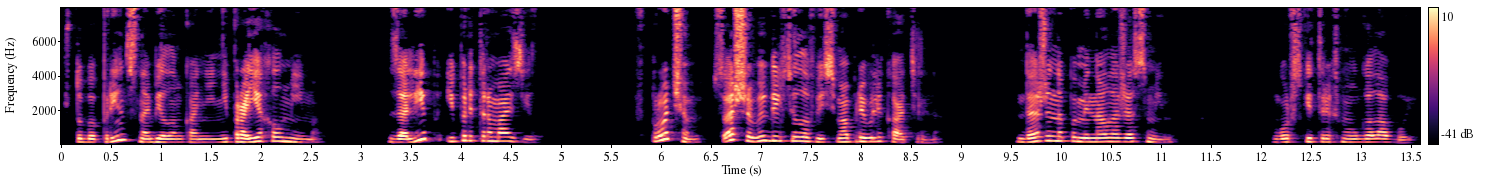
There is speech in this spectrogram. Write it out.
чтобы принц на белом коне не проехал мимо. Залип и притормозил. Впрочем, Саша выглядела весьма привлекательно. Даже напоминала Жасмин. Горский тряхнул головой.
